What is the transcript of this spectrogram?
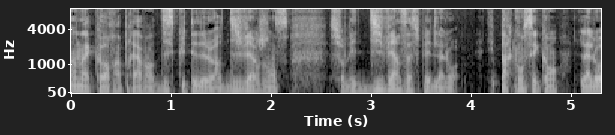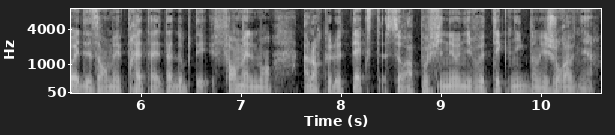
un accord après avoir discuté de leurs divergences sur les divers aspects de la loi. Et par conséquent, la loi est désormais prête à être adoptée formellement, alors que le texte sera peaufiné au niveau technique dans les jours à venir.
